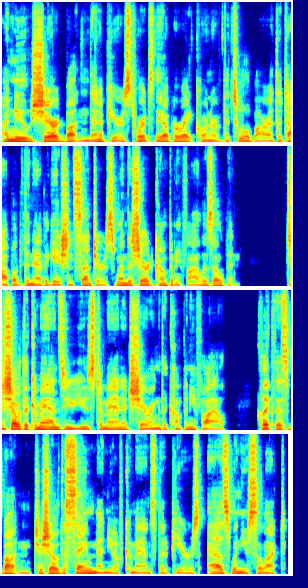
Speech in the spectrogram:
a new Shared button then appears towards the upper right corner of the toolbar at the top of the navigation centers when the shared company file is open. To show the commands you use to manage sharing the company file, click this button to show the same menu of commands that appears as when you select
